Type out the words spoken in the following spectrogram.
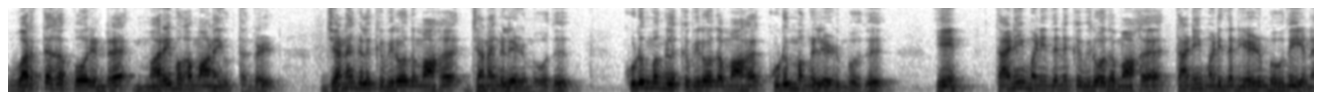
வர்த்தக போர் என்ற மறைமுகமான யுத்தங்கள் ஜனங்களுக்கு விரோதமாக ஜனங்கள் எழும்புவது குடும்பங்களுக்கு விரோதமாக குடும்பங்கள் எழும்புவது ஏன்? தனி மனிதனுக்கு விரோதமாக தனி மனிதன் எழும்புவது என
